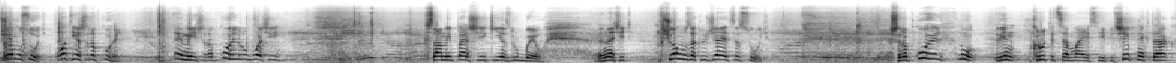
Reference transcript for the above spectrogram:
В чому суть? От є шрапкугель. Це мій шрапкугель робочий. Самий перший, який я зробив. Значить, в чому заключається суть? Шрапкугель, ну, він крутиться, має свій підшипник, так.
